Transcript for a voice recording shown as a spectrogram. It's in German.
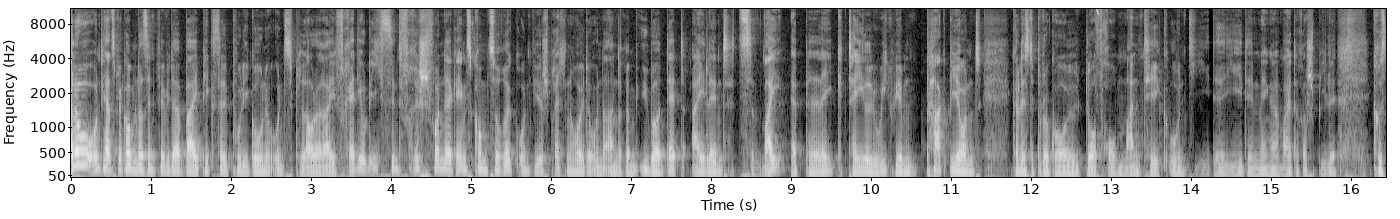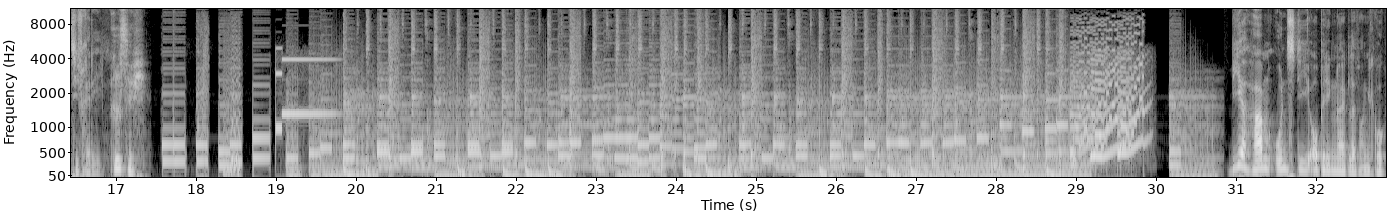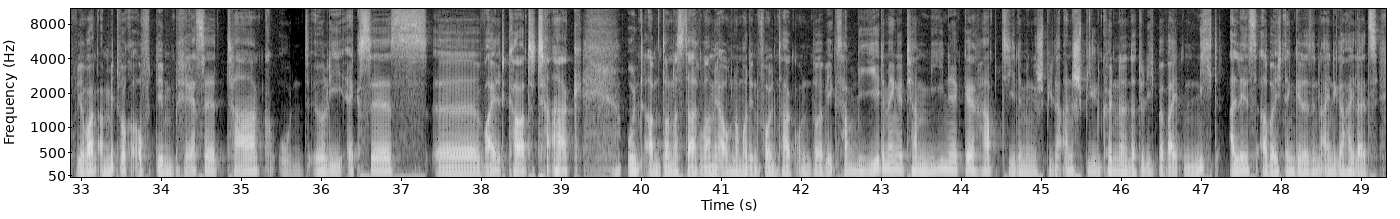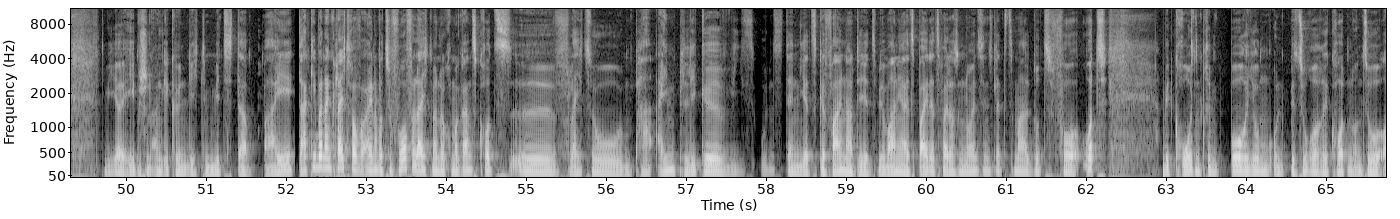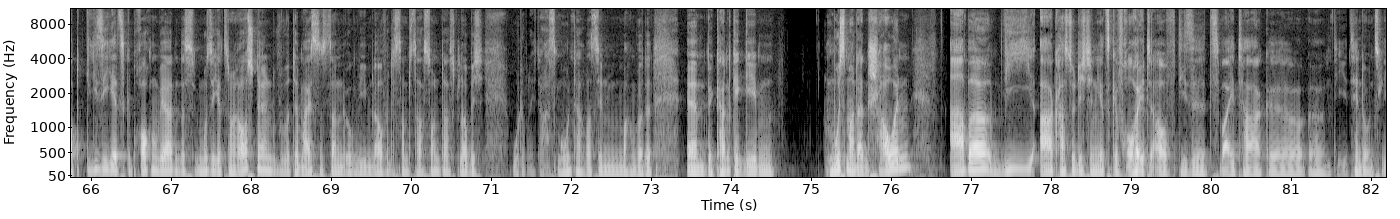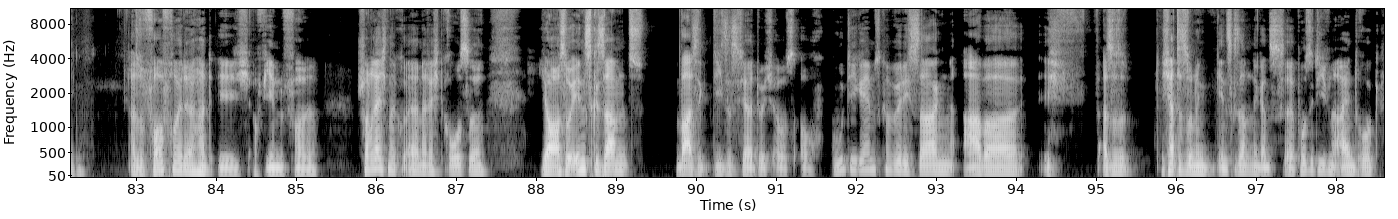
Hallo und herzlich willkommen, da sind wir wieder bei Pixel, Polygone und Plauderei. Freddy und ich sind frisch von der Gamescom zurück und wir sprechen heute unter anderem über Dead Island 2, A Plague Tale, Requiem, Park Beyond, Callisto Protocol, Dorfromantik und jede, jede Menge weiterer Spiele. Grüß dich, Freddy. Grüß dich. Wir haben uns die Opening Night Live angeguckt. Wir waren am Mittwoch auf dem Pressetag und Early Access äh, Wildcard-Tag und am Donnerstag waren wir auch nochmal den vollen Tag unterwegs, haben jede Menge Termine gehabt, jede Menge Spiele anspielen können. Natürlich bei weitem nicht alles, aber ich denke, da sind einige Highlights, wie ja eben schon angekündigt, mit dabei. Da gehen wir dann gleich drauf ein, aber zuvor vielleicht mal noch mal ganz kurz, äh, vielleicht so ein paar Einblicke, wie es uns denn jetzt gefallen hatte. Jetzt, wir waren ja jetzt beide 2019 das letzte Mal dort vor Ort mit großem Primborium und Besucherrekorden und so. Ob diese jetzt gebrochen werden, das muss ich jetzt noch rausstellen. Wird ja meistens dann irgendwie im Laufe des Samstags, Sonntags, glaube ich, oder vielleicht auch erst Montag, was Sinn machen würde, ähm, bekannt gegeben. Muss man dann schauen. Aber wie arg hast du dich denn jetzt gefreut auf diese zwei Tage, äh, die jetzt hinter uns liegen? Also Vorfreude hatte ich auf jeden Fall schon recht eine, eine recht große. Ja, so insgesamt war sie dieses Jahr durchaus auch gut, die Gamescom, würde ich sagen. Aber ich, also ich hatte so einen insgesamt einen ganz äh, positiven Eindruck.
